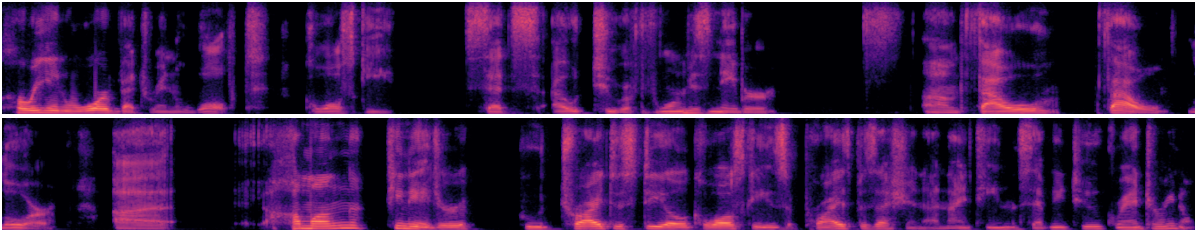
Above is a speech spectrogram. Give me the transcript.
Korean War veteran Walt Kowalski sets out to reform his neighbor, um, Thao Thao Lor, uh, Hmong teenager who tried to steal Kowalski's prized possession, a 1972 Gran Torino.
